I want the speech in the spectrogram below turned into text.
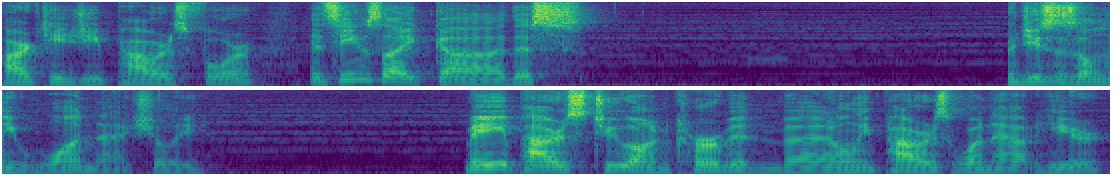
RTG powers 4. It seems like uh, this produces only one, actually. Maybe it powers 2 on Kerbin, but it only powers 1 out here.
